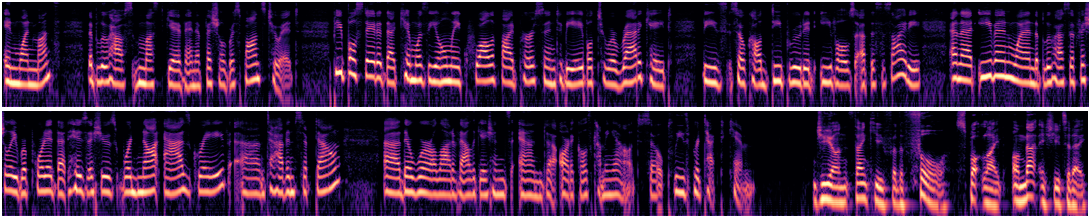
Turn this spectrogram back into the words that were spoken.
in one month, the Blue House must give an official response to it. People stated that Kim was the only qualified person to be able to eradicate these so-called deep-rooted evils of the society, and that even when the Blue House officially reported that his issues were not as grave um, to have him step down, uh, there were a lot of allegations and uh, articles coming out. So please protect Kim. Jiyeon, thank you for the full spotlight on that issue today.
